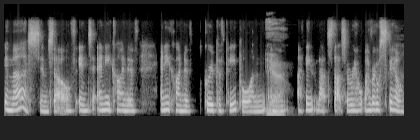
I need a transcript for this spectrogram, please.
immerse himself into any kind of any kind of group of people and, yeah. and I think that's that's a real a real skill.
